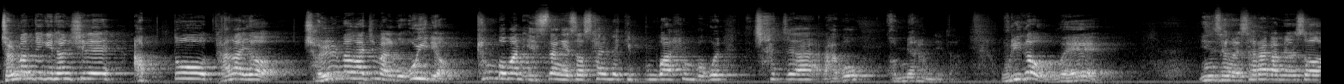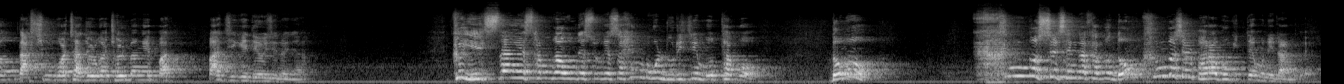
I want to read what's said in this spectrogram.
절망적인 현실에 압도당하여 절망하지 말고 오히려 평범한 일상에서 삶의 기쁨과 행복을 찾아라고 권면합니다. 우리가 왜 인생을 살아가면서 낙심과 좌절과 절망에 빠, 빠지게 되어지느냐? 그 일상의 삶 가운데 속에서 행복을 누리지 못하고 너무 큰 것을 생각하고 너무 큰 것을 바라보기 때문이라는 거예요.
